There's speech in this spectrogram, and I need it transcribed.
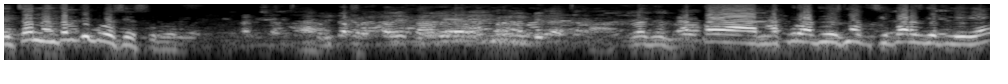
त्याच्यानंतर ती प्रोसेस सुरू होते. अच्छा. तुमचा प्रस्ताव हे सहा महिन्यात प्रलंबित आहे. आता नागपूर अधिवेशनात शिफारस घेतलेली आहे.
